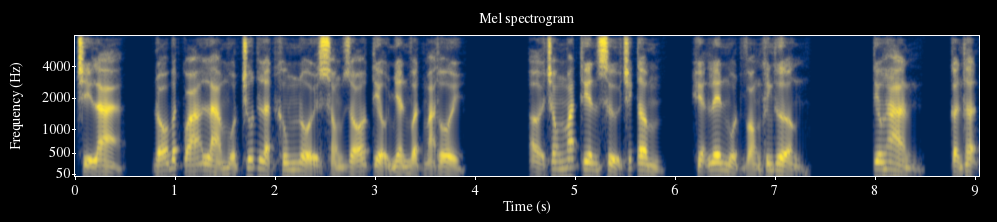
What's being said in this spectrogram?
Chỉ là, đó bất quá là một chút lật không nổi sóng gió tiểu nhân vật mà thôi. Ở trong mắt thiên sử trích tâm, hiện lên một vòng kinh thường. Tiêu hàn, cẩn thận,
